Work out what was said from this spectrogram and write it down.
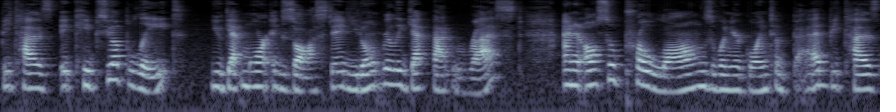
because it keeps you up late. You get more exhausted. You don't really get that rest. And it also prolongs when you're going to bed because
